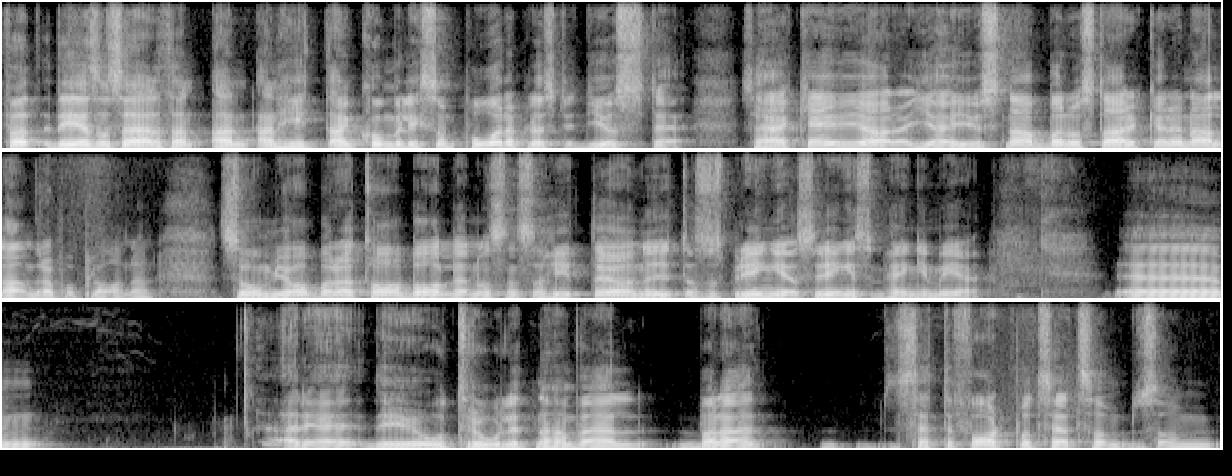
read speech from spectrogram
för att det är så, så här att han, han, han, hit, han kommer liksom på det plötsligt, just det, så här kan jag ju göra, jag är ju snabbare och starkare än alla andra på planen. Så om jag bara tar bollen och sen så hittar jag en yta så springer jag så är det ingen som hänger med. Eh, det, är, det är ju otroligt när han väl bara sätter fart på ett sätt som, som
